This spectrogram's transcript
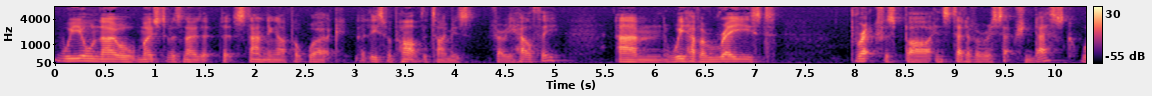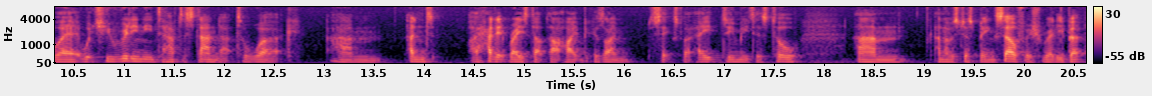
we all know, or most of us know, that, that standing up at work, at least for part of the time, is very healthy. Um, we have a raised breakfast bar instead of a reception desk, where which you really need to have to stand at to work. Um, and I had it raised up that height because I'm six foot eight, two meters tall, um, and I was just being selfish, really. But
